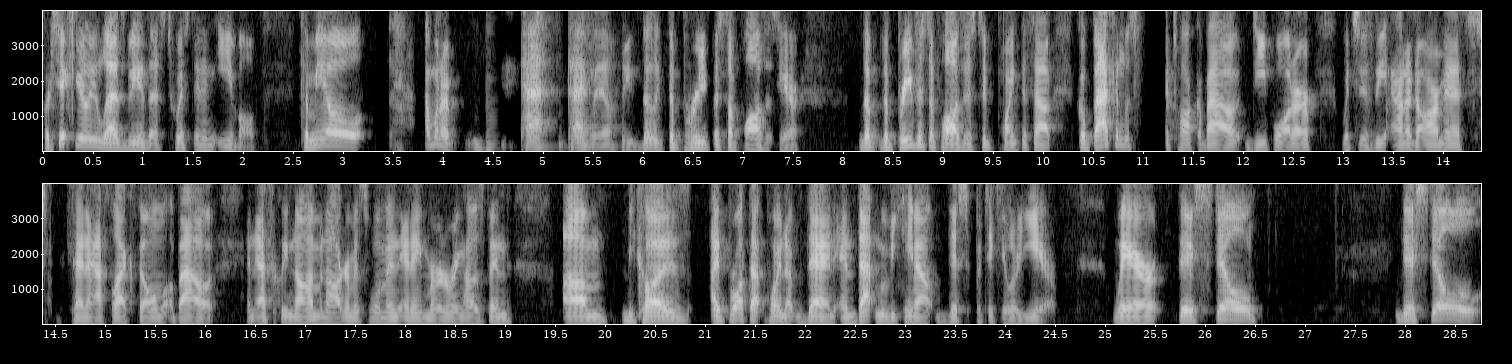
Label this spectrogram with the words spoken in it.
particularly lesbians as twisted and evil. Camille, I want to Pat Paglia. the like the briefest of pauses here. The the briefest of pauses to point this out. Go back and listen. I talk about Deep Water, which is the Ana de Armas Ben Affleck film about an ethically non-monogamous woman and a murdering husband. Um, because I brought that point up then, and that movie came out this particular year, where there's still there's still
